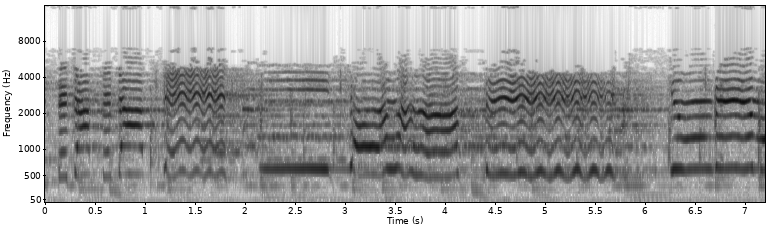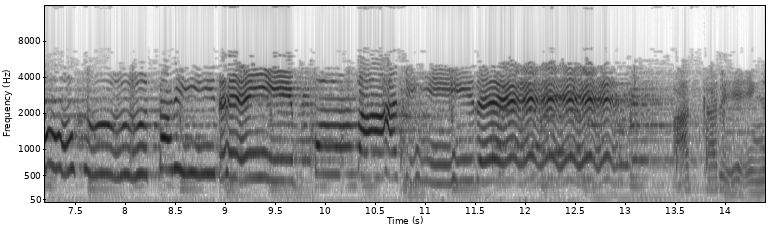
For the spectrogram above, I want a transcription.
ってちゃってちゃって言っちゃって夢も二人で一本橋で別れが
